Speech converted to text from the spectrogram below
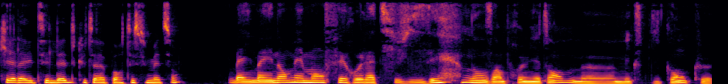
quelle a été l'aide que tu as apporté ce médecin? Bah, il m'a énormément fait relativiser dans un premier temps, m'expliquant que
